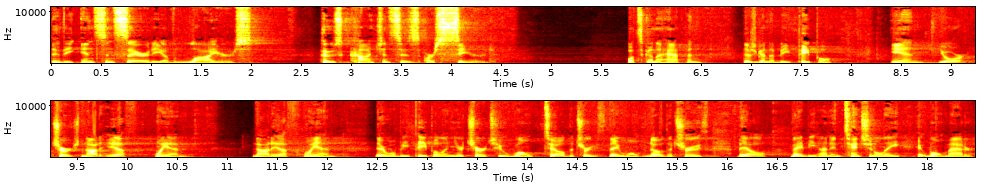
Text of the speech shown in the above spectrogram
through the insincerity of liars whose consciences are seared. What's going to happen? There's going to be people in your church. Not if, when. Not if, when. There will be people in your church who won't tell the truth. They won't know the truth. They'll maybe unintentionally, it won't matter.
